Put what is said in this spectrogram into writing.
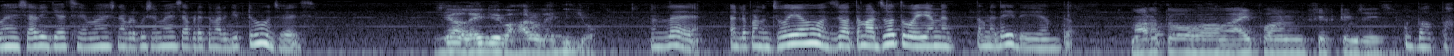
મહેશ આવી ગયા છે. મહેશને આપણે પૂછે મહેશ આપણે તમારે ગિફ્ટ શું જોઈએ છે જ્યાં લઈ ગયો સારું લઈ દીજો એટલે એટલે પણ જોઈએ હું જો. તમારે જોતું હોય અમે તમને દઈ દઈએ એમ તો. મારો તો આઈફોન ફિફ્ટીન જોઈએ છે બાપા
